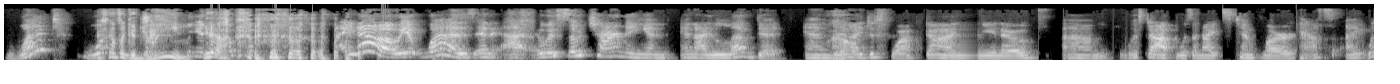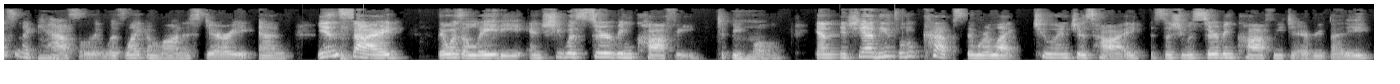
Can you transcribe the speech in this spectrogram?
what? What It sounds like a dream. Yeah. I know it was, and I, it was so charming, and and I loved it. And then I just walked on. You know, um, what stopped was a Knights Templar castle. I, it wasn't a Mm. castle; it was like a monastery. And inside there was a lady, and she was serving coffee to people. And she had these little cups that were like two inches high. So she was serving coffee to everybody.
